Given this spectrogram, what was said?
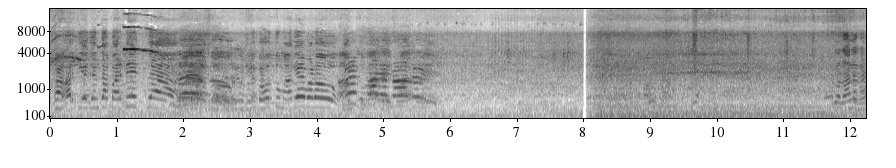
भारतीय जनता पार्टीचा. भाऊ तू मागे बडो झालं का?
